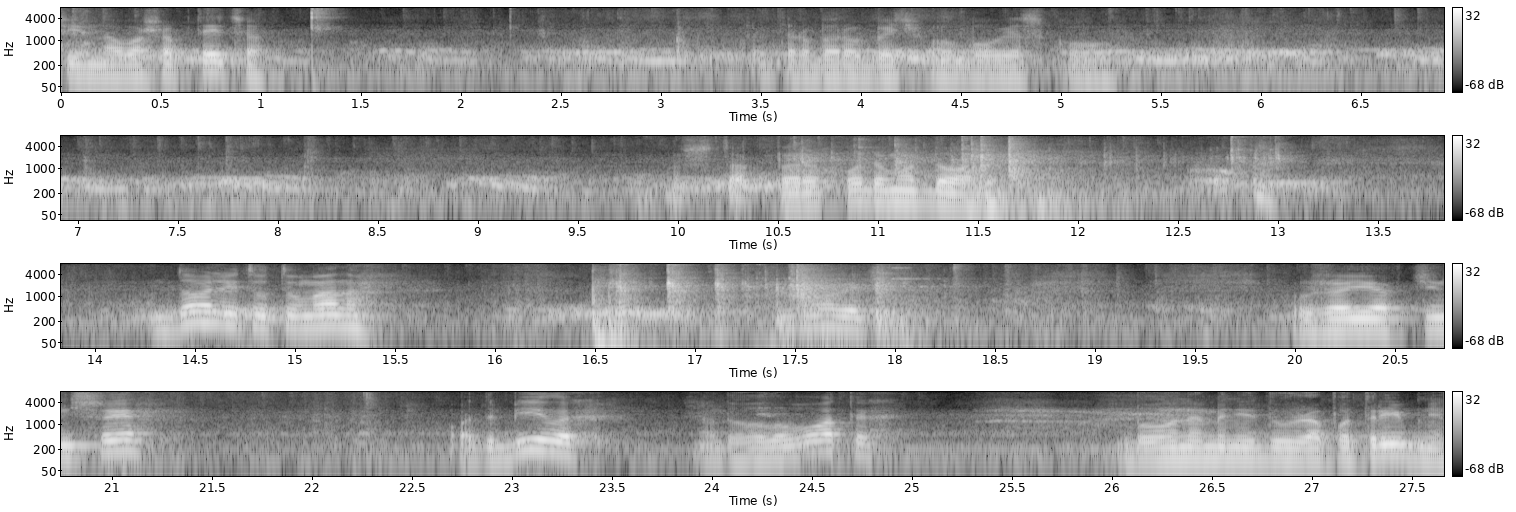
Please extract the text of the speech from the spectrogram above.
цінна ваша птиця, то треба робити обов'язково. Ось так, переходимо далі. Далі тут у мене навіть вже є птінці від білих, від головатих, бо вони мені дуже потрібні.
